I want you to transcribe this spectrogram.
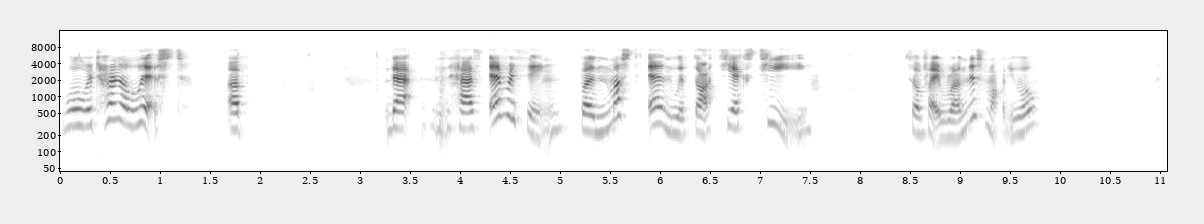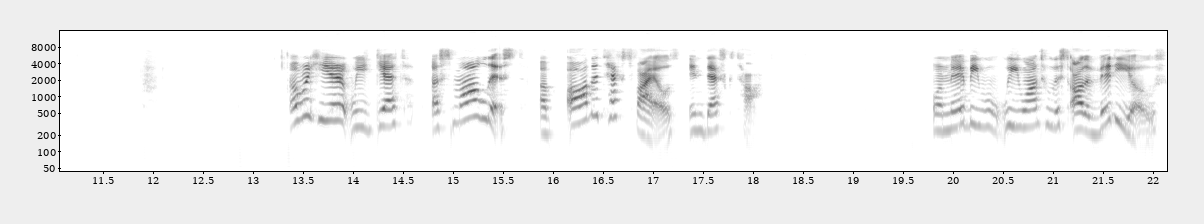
will return a list of that has everything, but must end with .txt. So if I run this module, over here we get a small list of all the text files in desktop. Or maybe we want to list all the videos,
